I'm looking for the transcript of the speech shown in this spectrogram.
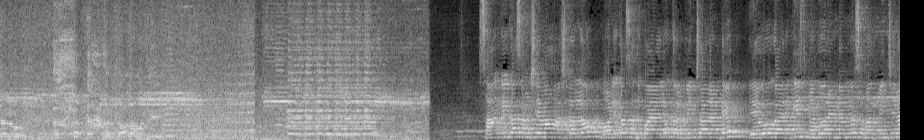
పెద్దలు. చాలామంది. సాంఘిక సంక్షేమ హాస్టల్లో మౌలిక సదుపాయాలు కల్పించాలంటే ఏవో గారికి మెమోరాండంను సమర్పించిన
